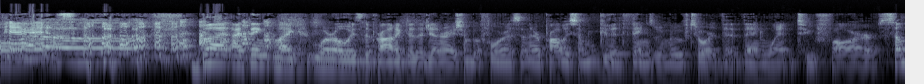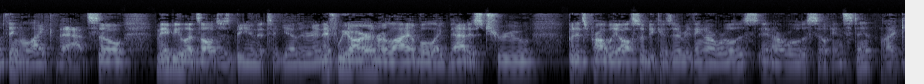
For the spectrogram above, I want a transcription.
the parents. but I think like we're always the product of the generation before us, and there are probably some good things we moved toward that then went too far, something like that. So maybe let's all just be in it together. And if we are unreliable, like that is true, but it's probably also because everything in our world is in our world is so instant. Like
